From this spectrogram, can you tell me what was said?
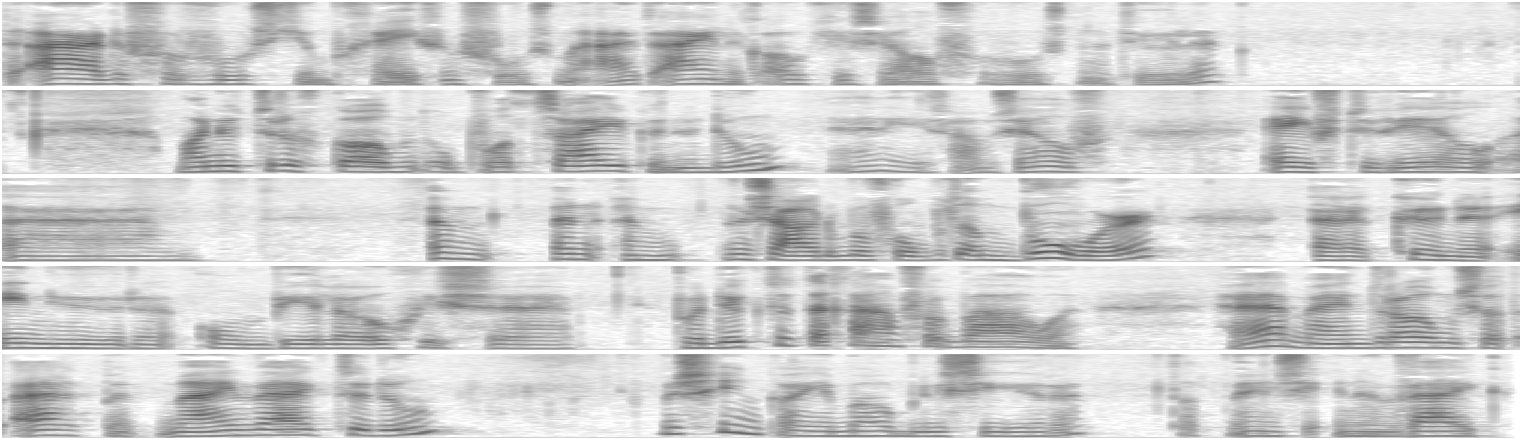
de aarde verwoest, je omgeving verwoest, maar uiteindelijk ook jezelf verwoest natuurlijk. Maar nu terugkomend op wat zou je kunnen doen. Hè, je zou zelf eventueel. Uh, een, een, we zouden bijvoorbeeld een boer kunnen inhuren om biologische producten te gaan verbouwen. Hè, mijn droom is dat eigenlijk met mijn wijk te doen. Misschien kan je mobiliseren dat mensen in een wijk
